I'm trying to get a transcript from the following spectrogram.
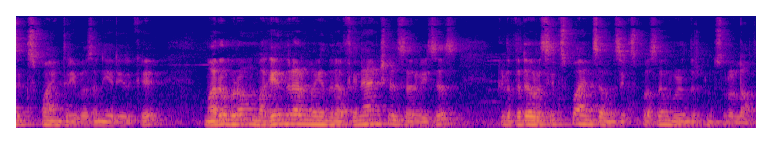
six point three percent ஏறி இருக்கு மறுபுறம் Mahindra and Mahindra financial services கிட்டத்தட்ட ஒரு six point seven six percent விழுந்திருக்குன்னு சொல்லலாம்.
